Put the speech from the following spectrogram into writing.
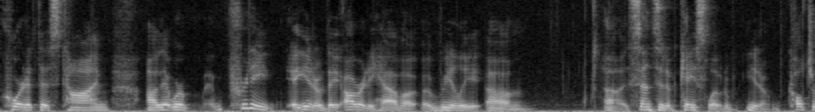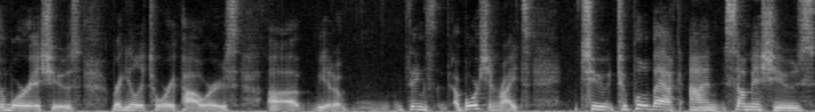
court at this time uh, that were pretty, you know, they already have a, a really um, uh, sensitive caseload of you know culture war issues, regulatory powers, uh, you know things, abortion rights, to to pull back on some issues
